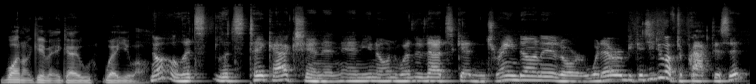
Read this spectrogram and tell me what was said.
why not give it a go where you are? No, let's let's take action and and you know, and whether that's getting trained on it or whatever, because you do have to practice it,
